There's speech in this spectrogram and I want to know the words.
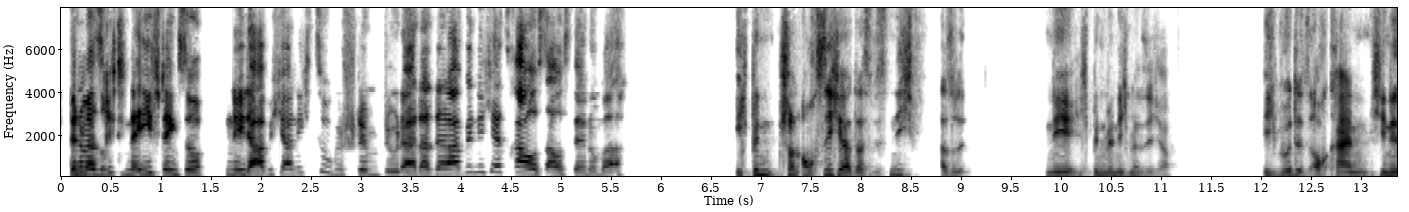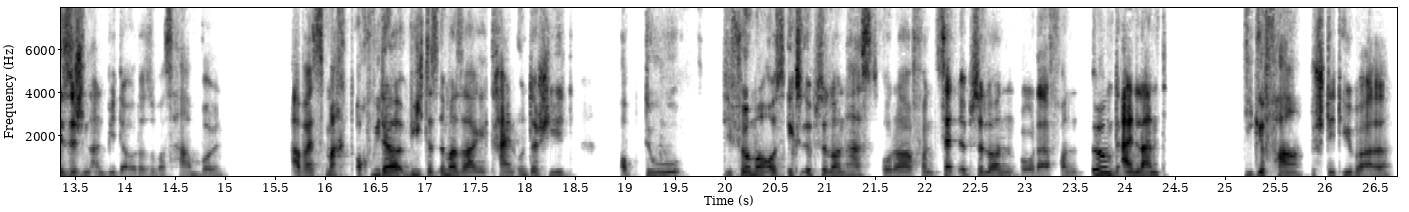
Ich bin immer so richtig naiv, denk so, nee, da habe ich ja nicht zugestimmt, du. Da, da, da bin ich jetzt raus aus der Nummer. Ich bin schon auch sicher, dass es nicht, also, nee, ich bin mir nicht mehr sicher. Ich würde jetzt auch keinen chinesischen Anbieter oder sowas haben wollen. Aber es macht auch wieder, wie ich das immer sage, keinen Unterschied, ob du die Firma aus XY hast oder von ZY oder von irgendein Land. Die Gefahr besteht überall.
